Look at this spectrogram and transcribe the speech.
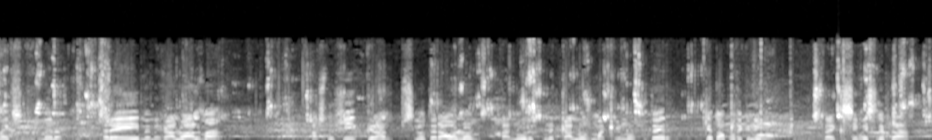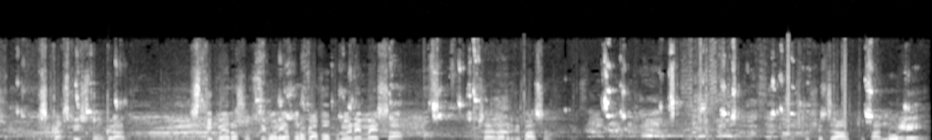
Μάικ συγκεκριμένα. Ρέι με μεγάλο άλμα. Αστοχεί. Γκραντ ψηλότερα όλων. Τανούλη που είναι καλός μακρινός σουτέρ και το αποδεικνύει. Στα 6,5 λεπτά η σκαστή στον Γκραντ. Στημένο σουτ στη γωνία του Ρογκαβόπουλου. Είναι μέσα. Ψάχνει να βρει την πάσα. Το hedge του Τανούλη.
